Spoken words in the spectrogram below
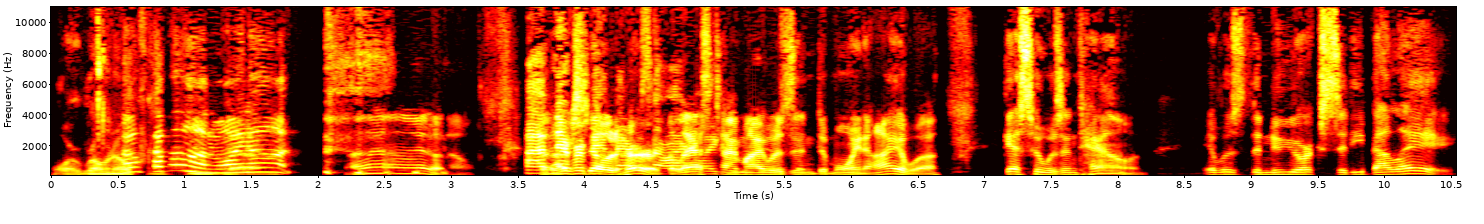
or Roanoke. Oh, come on, why not? uh, I don't know. I've but never I showed her so the I last really time couldn't- I was in Des Moines, Iowa. Guess who was in town? It was the New York City Ballet,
